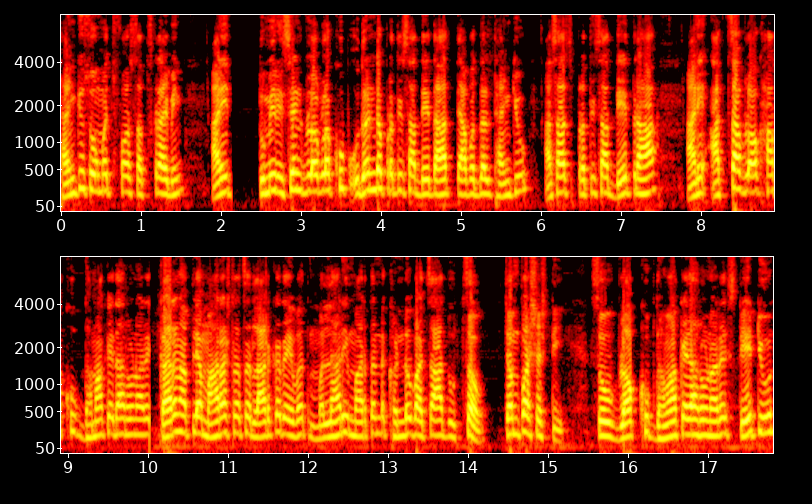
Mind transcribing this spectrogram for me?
Thank you so much for subscribing आणि तुम्ही रिसेंट ब्लॉगला खूप उदंड प्रतिसाद देत आहात त्याबद्दल थँक्यू असाच प्रतिसाद देत राहा. आणि आजचा ब्लॉग हा खूप धमाकेदार होणार आहे कारण आपल्या महाराष्ट्राचं लाडकं दैवत मल्हारी मार्तंड खंडोबाचा आज उत्सव चंपाषष्ठी. सो ब्लॉग खूप धमाकेदार होणार आहे. स्टे ट्यून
